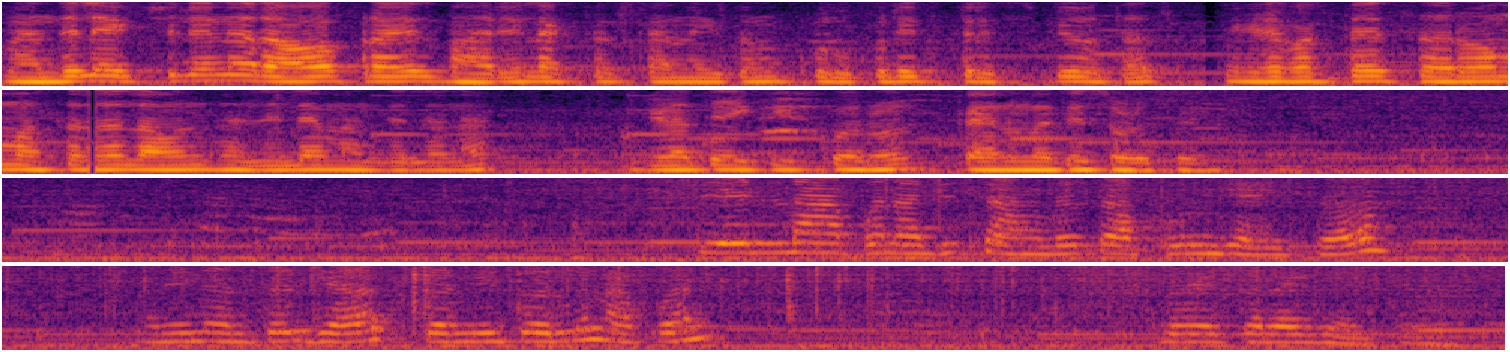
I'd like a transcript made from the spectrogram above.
मांदेला ऍक्च्युली ना रवा फ्राईज भारी लागतात कारण एकदम कुरकुरीत क्रिस्पी होतात. इकडे बघताय सर्व मसाला लावून झालेला आहे मांदेला ना. इकडे आता एक एक करून पॅनमध्ये सोडतोय. तेल ना आपण आधी चांगलं तापून घ्यायचं. आणि नंतर गॅस कमी करून आपण फ्राय करायला घ्यायचं.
